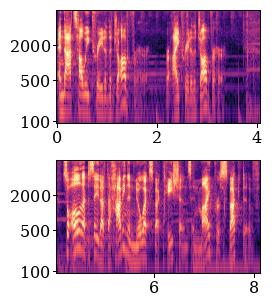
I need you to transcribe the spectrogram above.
And that's how we created the job for her, or I created the job for her. So all of that to say that the having the no expectations, in my perspective,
